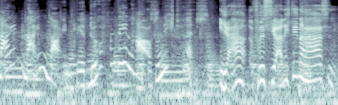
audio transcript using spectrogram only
Nein, nein, nein, wir dürfen den Hasen nicht fressen. Ja, frisst ja nicht den Hasen.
